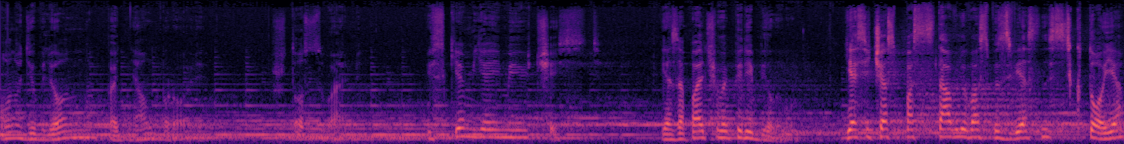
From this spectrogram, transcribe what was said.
Он удивленно поднял брови. «Что с вами? И с кем я имею честь?» Я запальчиво перебил его. Я сейчас поставлю вас в известность, кто я,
